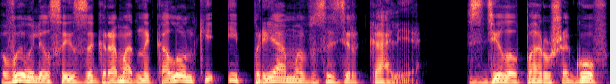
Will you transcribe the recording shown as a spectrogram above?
вывалился из-за громадной колонки и прямо в зазеркалье. Сделал пару шагов,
